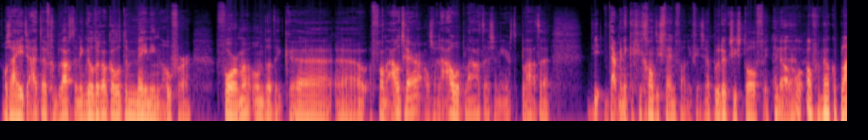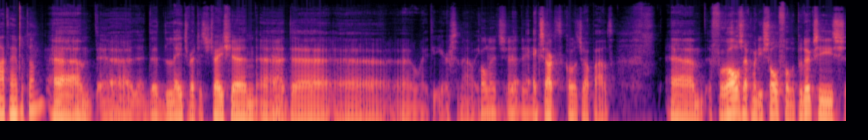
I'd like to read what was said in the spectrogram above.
als hij iets uit heeft gebracht. En ik wil er ook altijd een mening over vormen. Omdat ik van oudsher, als zijn oude platen, zijn eerste platen. Die, daar ben ik een gigantisch fan van. Ik vind zijn productiestof. Ik, En eh, o- over welke platen hebben we het dan? Ehm, eh, de, de late registration, eh, Ja. de, hoe heet die eerste nou? Ik- College, ja, ding. exact, College Dropout. Ehm, vooral zeg maar die soulvolle producties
